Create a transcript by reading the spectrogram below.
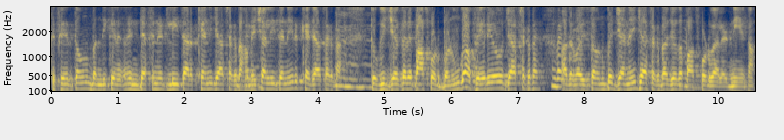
ਤੇ ਫਿਰ ਤਾਂ ਉਹਨੂੰ ਬੰਦੀ ਇਨਡੈਫੀਨਿਟਲੀ ਤਾਂ ਰੱਖਿਆ ਨਹੀਂ ਜਾ ਸਕਦਾ ਹਮੇਸ਼ਾ ਲਈ ਤਾਂ ਨਹੀਂ ਰੱਖਿਆ ਜਾ ਸਕਦਾ। ਕਿਉਂਕਿ ਜੇ ਕਦੇ ਪਾਸਪੋਰਟ ਬਣੂਗਾ ਫਿਰ ਇਹ ਉਹ ਜਾ ਸਕਦਾ। ਅਦਰਵਾਈਜ਼ ਤਾਂ ਉਹਨੂੰ ਭੇਜਿਆ ਨਹੀਂ ਜਾ ਸਕਦਾ ਜੇ ਉਹਦਾ ਪਾਸਪੋਰਟ ਵੈਲਿਡ ਨਹੀਂ ਹੈਗਾ।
